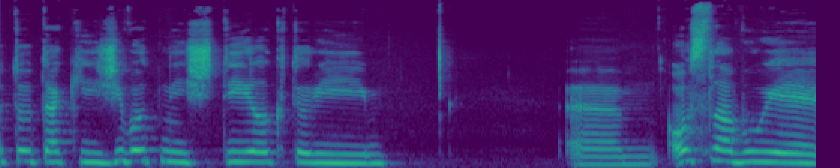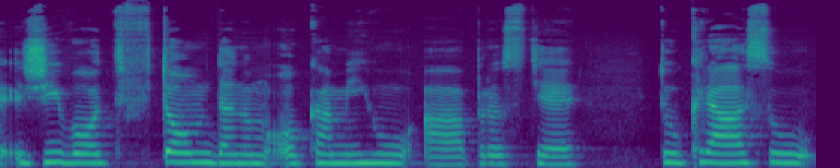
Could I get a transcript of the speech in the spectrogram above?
toto taký životný štýl, ktorý um, oslavuje život v tom danom okamihu a proste tú krásu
